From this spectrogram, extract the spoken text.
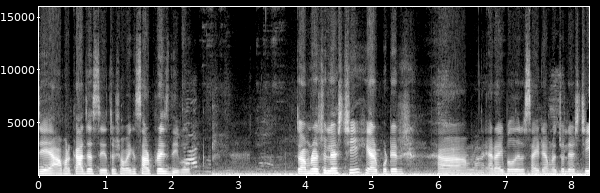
যে আমার কাজ আছে, তো সবাইকে সারপ্রাইজ দিব। তো আমরা চলে আসছি এয়ারপোর্টের অ্যারাইভালের সাইডে আমরা চলে আসছি।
